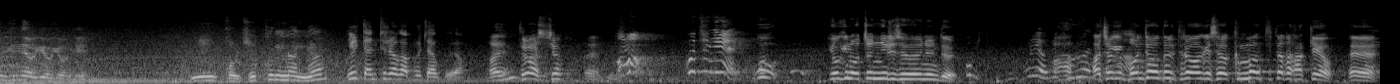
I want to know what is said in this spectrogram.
여기 있네 여기 여기 여기. 이 벌써 끝났나? 일단 들어가 보자고요. 아 들어가시죠. 네. 어머, 코치님! 어 여긴 어쩐 일이세요 회원님들? 우리 여기 아, 보러 아 저기 먼저들 들어가 계세요. 금방 뒤따라 갈게요. 예.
